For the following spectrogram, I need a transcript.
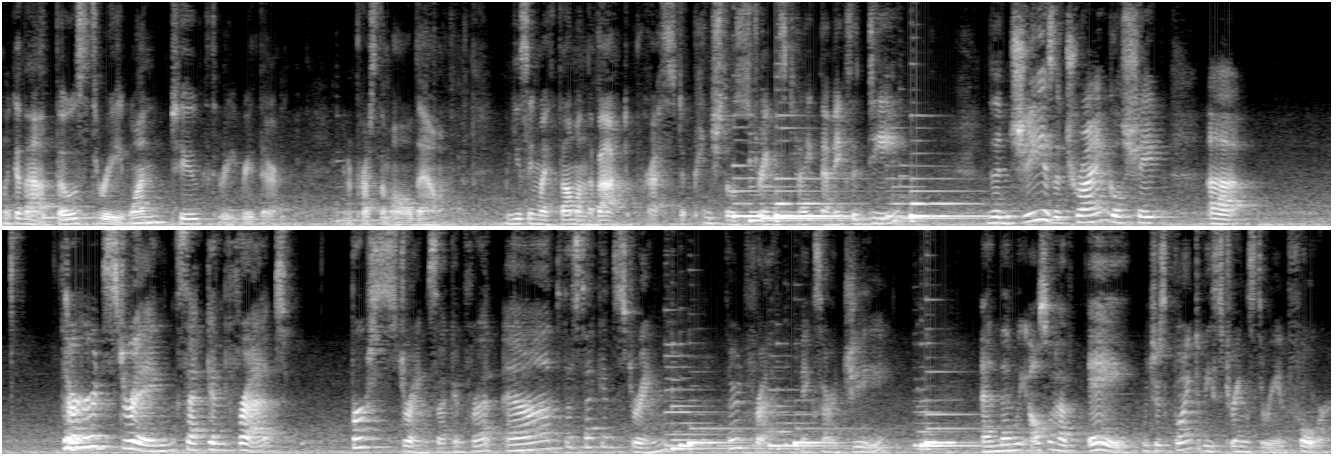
Look at that, those three. One, two, three, right there. I'm gonna press them all down. I'm using my thumb on the back to press, to pinch those strings tight. That makes a D. The G is a triangle shape, uh, third string, second fret, first string, second fret, and the second string, third fret, makes our G. And then we also have A, which is going to be strings three and four.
